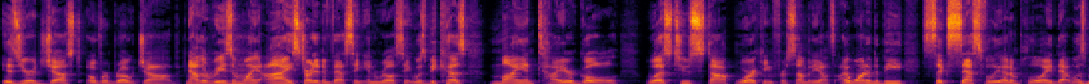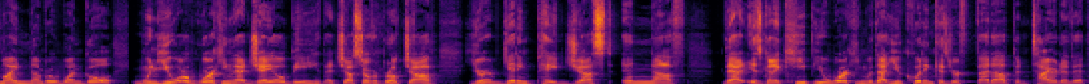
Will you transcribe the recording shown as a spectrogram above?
is your just over broke job. Now, the reason why I started investing in real estate was because my entire goal was to stop working for somebody else. I wanted to be successfully unemployed. That was my number one goal. When you are working that JOB, that just over broke job, you're getting paid just enough that is going to keep you working without you quitting because you're fed up and tired of it,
